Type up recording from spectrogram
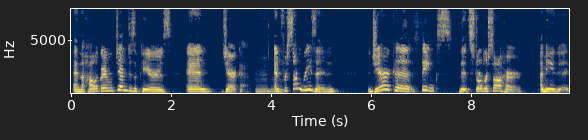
and the hologram of Jem disappears, and Jerrica. Mm-hmm. And for some reason, Jerrica thinks that Stormer saw her. I mean,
